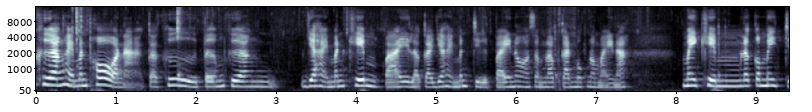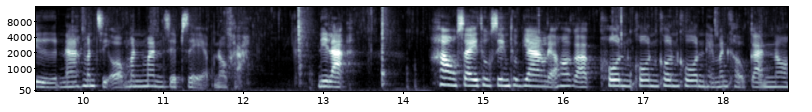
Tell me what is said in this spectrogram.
เครื่องให้มันพอน่ะ ก็คือเติมเครื่องอย่าให้มันเค็มไปแล้วก็อย่าให้มันจืดไปเนาะสำหรับการมกหน่อไม้นะไม่เค็มแล้วก็ไม่จืดนะ มันสิออกมันๆแสบๆเนาะค่ะ นี่ละเฮาใส่ทุกสิ่งทุกอย่างแล้วเฮาก็คนคนคนคนให้มันเข้ากันเนาะ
